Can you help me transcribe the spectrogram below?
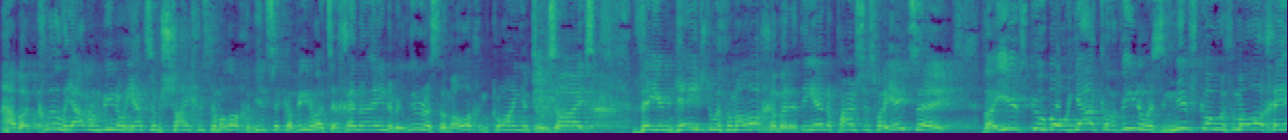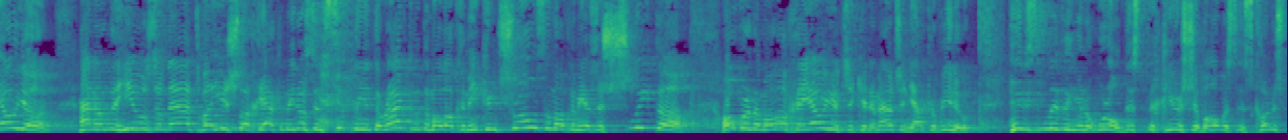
how about clearly Avram Avinu, he had some shaykhs to Malachim, Yitzchak Avinu, Atechena Einim, Eliris, the Malachim crying into his eyes. They engaged with the Malachim, but at the end of Parshas Vayetze, Vayivku Bo Yaakov Avinu is Nifko with Malachim. And on the heels of that, Vayishlach Yaakov, he doesn't simply interact with the Malachim, he controls the Malachim, he has a shlita over the Malachim. You can imagine Yaakov Avinu. He's living in a world, this Bechir Shabbos, this Kodesh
